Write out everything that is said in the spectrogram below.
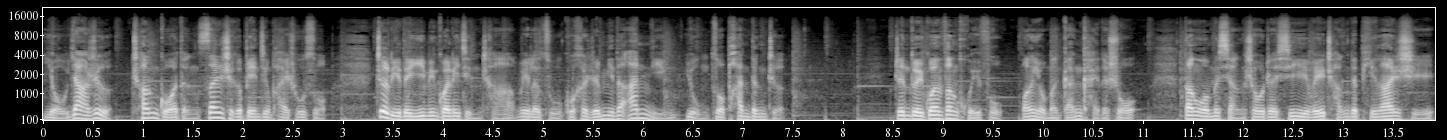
有亚热、昌果等三十个边境派出所，这里的移民管理警察为了祖国和人民的安宁，勇作攀登者。针对官方回复，网友们感慨地说：“当我们享受着习以为常的平安时，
